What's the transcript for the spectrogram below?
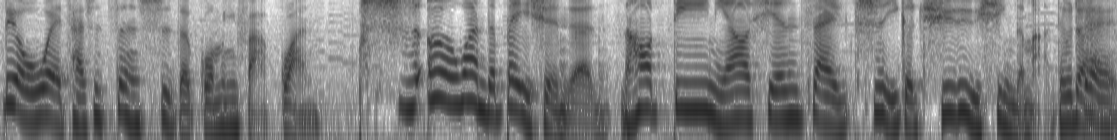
六位才是正式的国民法官。十二万的备选人，然后第一你要先在是一个区域性的嘛，对不对？对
